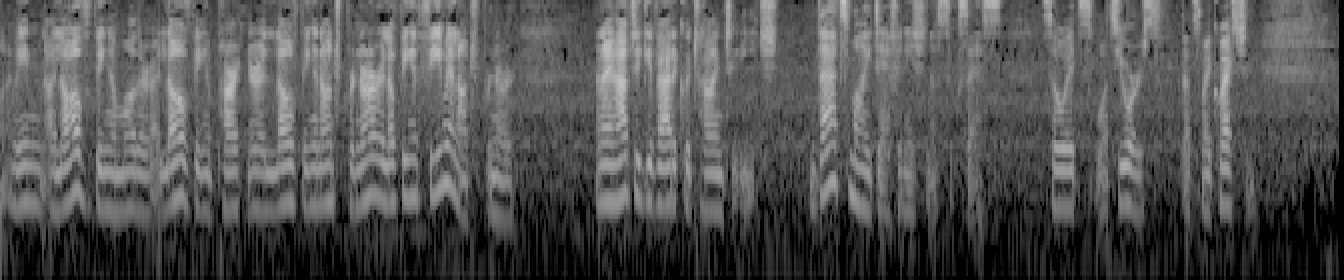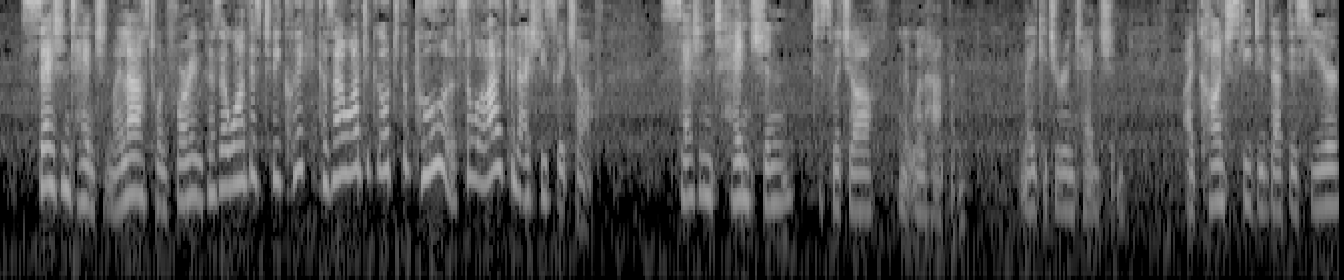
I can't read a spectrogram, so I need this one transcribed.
I mean, I love being a mother, I love being a partner, I love being an entrepreneur, I love being a female entrepreneur. And I have to give adequate time to each. That's my definition of success. So it's what's yours? That's my question. Set intention, my last one for you, because I want this to be quick, because I want to go to the pool so I can actually switch off. Set intention to switch off, and it will happen. Make it your intention. I consciously did that this year.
